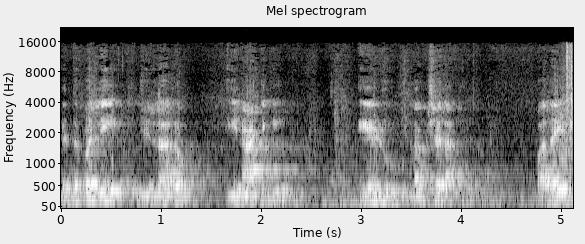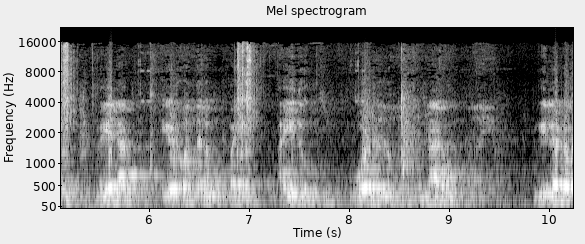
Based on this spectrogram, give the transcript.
పెద్దపల్లి జిల్లాలో ఈనాటికి ఏడు లక్షల పదహైదు వేల ఏడు వందల ముప్పై ఐదు ఓటర్లు ఉన్నారు. వీళ్ళలో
